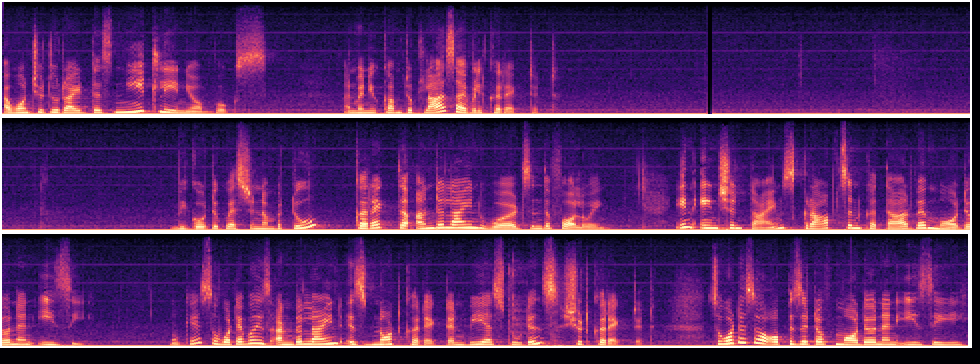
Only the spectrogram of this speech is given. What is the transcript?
I want you to write this neatly in your books and when you come to class I will correct it. We go to question number 2. Correct the underlined words in the following. In ancient times, crafts in Qatar were modern and easy. Okay, so whatever is underlined is not correct and we as students should correct it. So what is the opposite of modern and easy?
